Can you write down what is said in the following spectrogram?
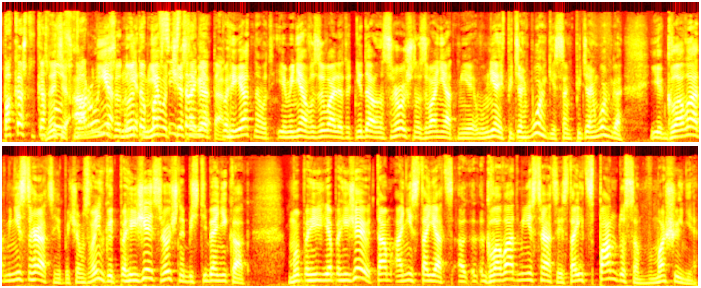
пока что коснулось Знаете, а Воронежа, мне, но мне, это мне по вот, всей честно стране говоря, так. приятно, вот, и меня вызывали тут недавно, срочно звонят мне, у меня и в Петербурге, из Санкт-Петербурга, и глава администрации, причем звонит, говорит, приезжай срочно, без тебя никак. Мы, я приезжаю, там они стоят, а, глава администрации стоит с пандусом в машине,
